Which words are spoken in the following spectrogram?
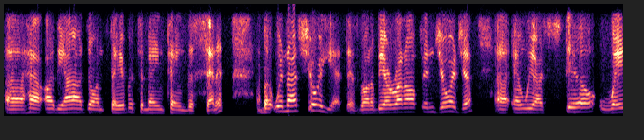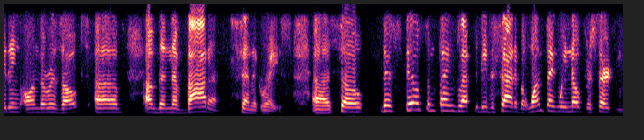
uh, how, are the odds-on favorite to maintain the Senate, but we're not sure yet. There's going to be a runoff in Georgia, uh, and we are still waiting on the results of of the Nevada Senate race. Uh, so there's still some things left to be decided, but one thing we know for certain,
